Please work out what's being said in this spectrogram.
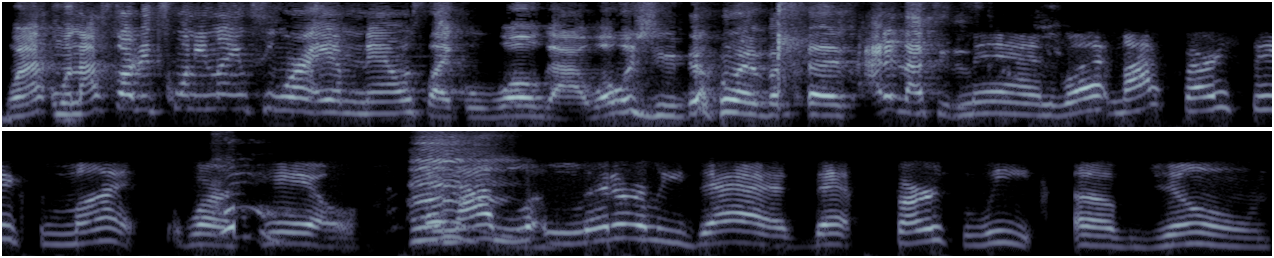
When I when I started 2019 where I am now, it's like, whoa God, what was you doing? Because I did not see this. Man, what my first six months were hell. And I mm. literally jazz that first week of June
